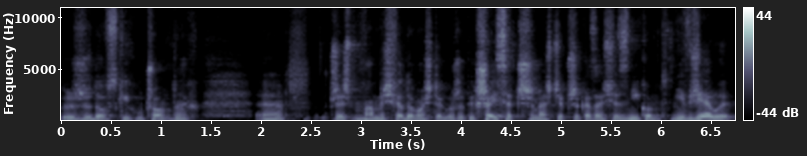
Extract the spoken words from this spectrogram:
e, żydowskich uczonych. E, Przecież mamy świadomość tego, że tych 613 przykazań się znikąd nie wzięły.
